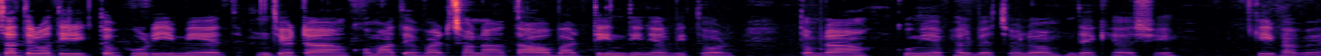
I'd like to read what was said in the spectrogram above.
যাদের অতিরিক্ত ভুঁড়ি, মেদ যেটা কমাতে পারছ না, তাও আবার তিন দিনের ভিতর তোমরা কমিয়ে ফেলবে। চলো দেখে আসি কীভাবে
